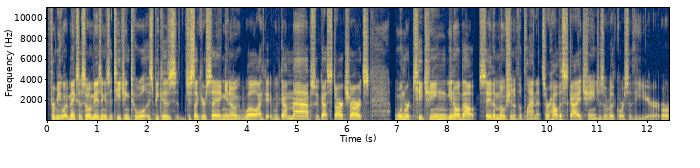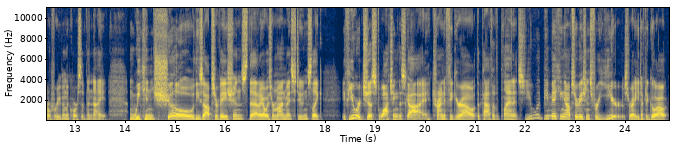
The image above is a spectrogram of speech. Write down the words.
for me what makes it so amazing as a teaching tool is because just like you're saying you know well I, we've got maps we've got star charts when we're teaching you know about say the motion of the planets or how the sky changes over the course of the year or over even the course of the night we can show these observations that i always remind my students like if you were just watching the sky trying to figure out the path of the planets you would be making observations for years right you'd have to go out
